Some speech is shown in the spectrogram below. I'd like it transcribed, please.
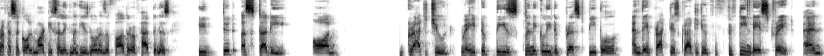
professor called Marty Seligman. He's known as the father of happiness. He did a study on gratitude where he took these clinically depressed people and they practiced gratitude for 15 days straight. And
